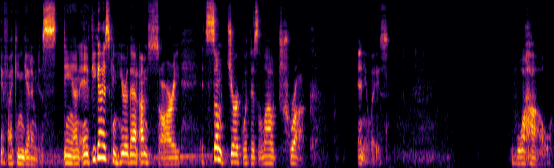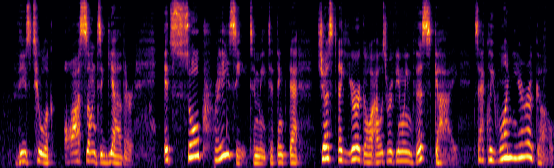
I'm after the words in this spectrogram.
If I can get him to stand. And if you guys can hear that, I'm sorry. It's some jerk with his loud truck. Anyways. Wow. These two look awesome together. It's so crazy to me to think that just a year ago I was reviewing this guy. Exactly one year ago.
